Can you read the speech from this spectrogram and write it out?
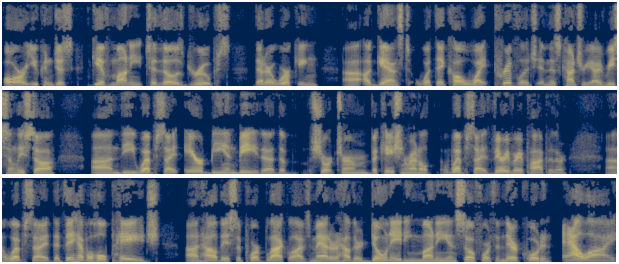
Or you can just give money to those groups that are working uh, against what they call white privilege in this country. I recently saw on the website Airbnb, the, the short term vacation rental website, very, very popular uh, website, that they have a whole page on how they support Black Lives Matter, how they're donating money and so forth, and they're quote an ally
